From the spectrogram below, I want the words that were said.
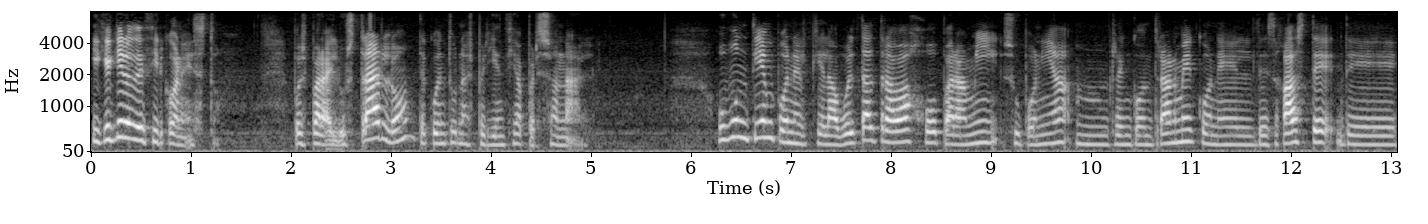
¿Y qué quiero decir con esto? Pues para ilustrarlo te cuento una experiencia personal. Hubo un tiempo en el que la vuelta al trabajo para mí suponía mm, reencontrarme con el desgaste de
